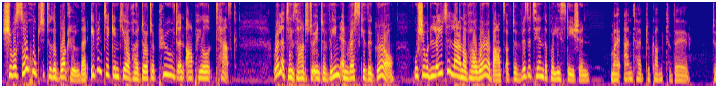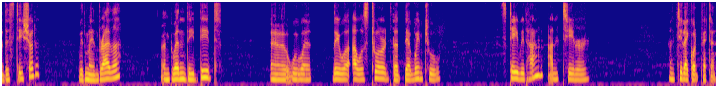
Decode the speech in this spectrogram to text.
She was so hooked to the bottle that even taking care of her daughter proved an uphill task. Relatives had to intervene and rescue the girl, who she would later learn of her whereabouts after visiting the police station. My aunt had to come to the to the station with my brother, and when they did, uh, we were they were. I was told that they are going to stay with her until until I got better.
